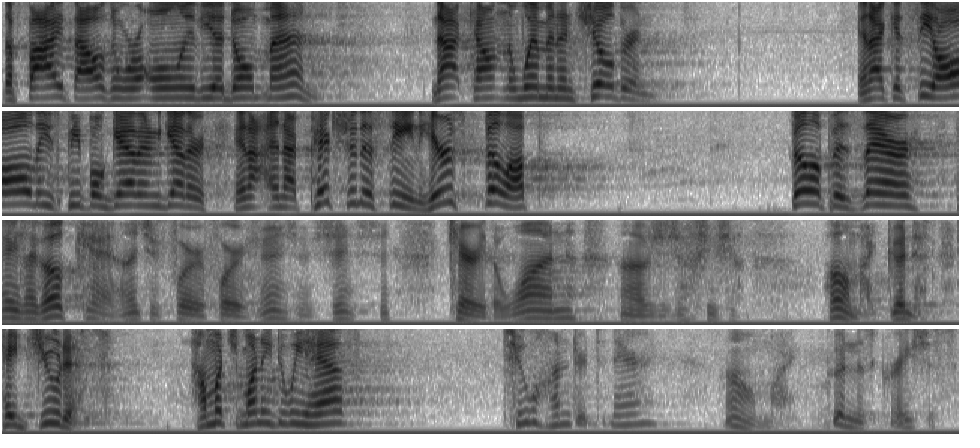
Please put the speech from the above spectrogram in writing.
The 5,000 were only the adult men, not counting the women and children. And I could see all these people gathering together, and I, and I picture the scene. Here's Philip. Philip is there, and he's like, okay, let's just for, for, carry the one. Uh, oh my goodness. Hey, Judas, how much money do we have? 200 denarii? Oh my goodness gracious.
